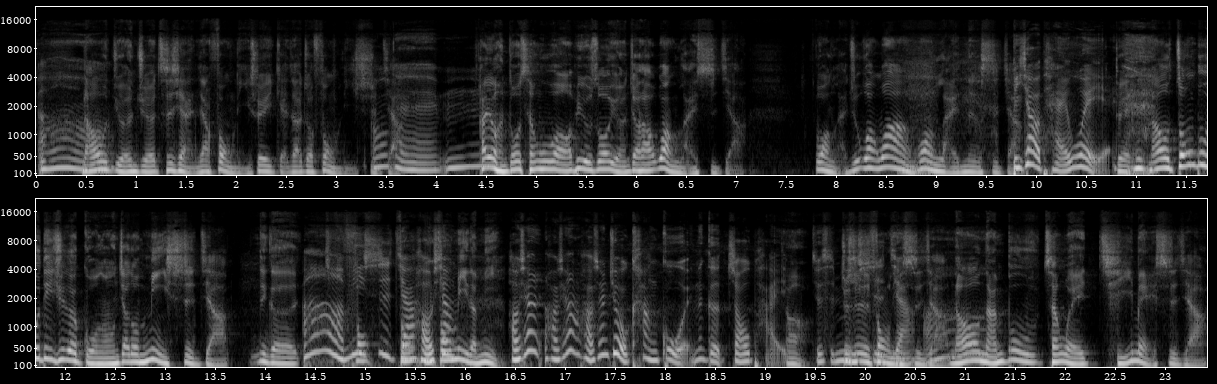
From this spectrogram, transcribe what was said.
然后有人觉得吃起来很像凤梨，所以给它叫凤梨释迦。嗯，它有很多称呼哦，譬如说有人叫它旺来世家，旺来，就旺旺旺来那个世家，比较有台味耶。对，然后中部地区的果农叫做蜜世家，那个啊，蜜世家好像蜂蜜的蜜，好像好像好像就有看过哎，那个招牌啊，就是就是凤梨世家，然后南部称为奇美世家。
